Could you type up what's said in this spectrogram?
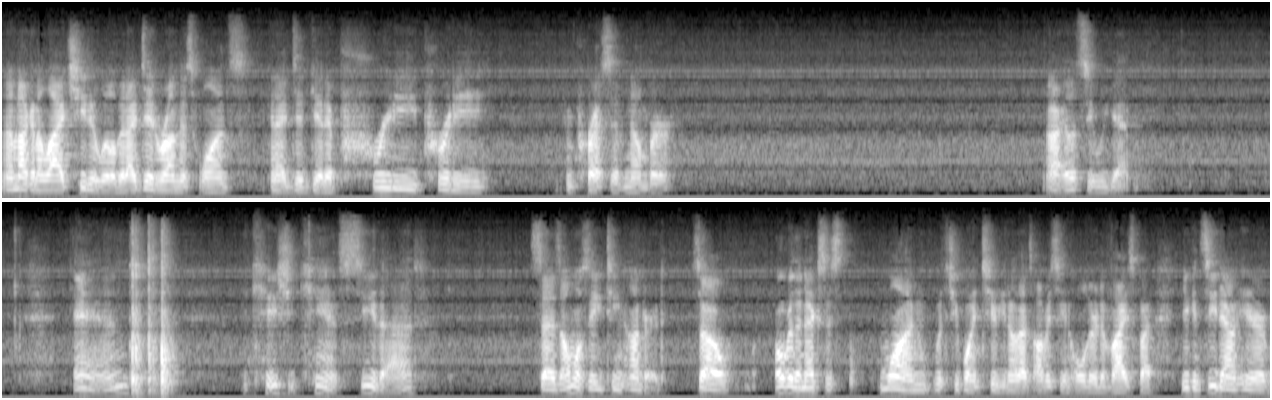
I'm not going to lie, I cheated a little bit. I did run this once, and I did get a pretty, pretty impressive number. Alright, let's see what we get. And, in case you can't see that, says almost 1800. So, over the Nexus 1 with 2.2, you know that's obviously an older device, but you can see down here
